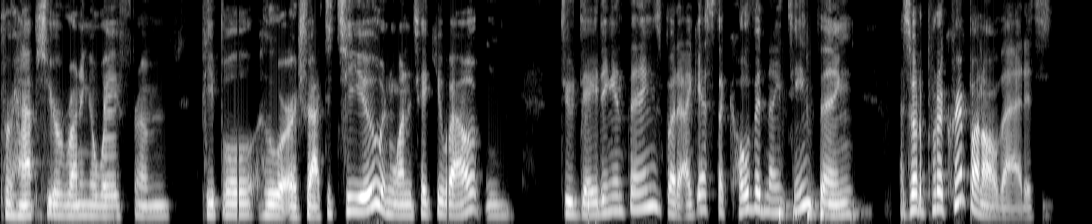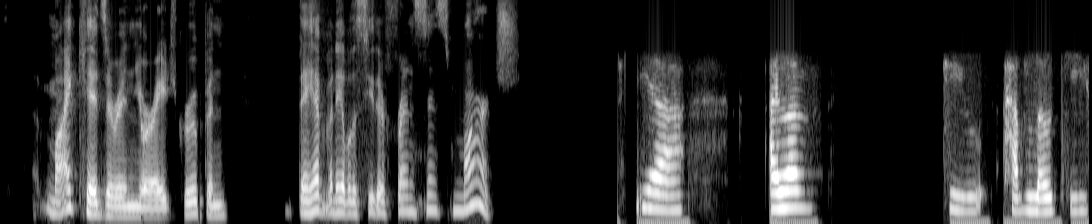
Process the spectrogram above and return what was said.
Perhaps you're running away from people who are attracted to you and want to take you out and do dating and things. But I guess the COVID 19 thing has sort of put a crimp on all that. It's my kids are in your age group and they haven't been able to see their friends since March. Yeah. I love to have low key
